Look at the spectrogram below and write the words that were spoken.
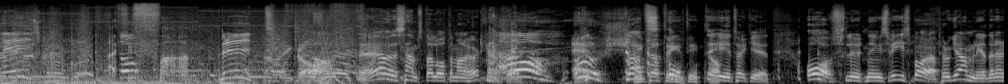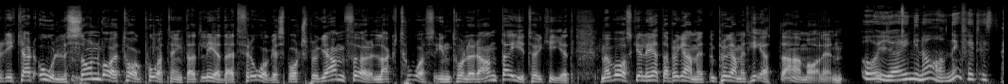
Nej! Nej, fy fan. Bryt! Bra. Det är den sämsta låten man har hört kanske. Åh, usch. Plats fattar 80 ingenting. Ja. i Turkiet. Avslutningsvis bara, programledaren Rickard Olsson var ett tag påtänkt att leda ett frågesportsprogram för laktosintoleranta i Turkiet. Men vad skulle heta programmet, programmet heta, Malin? Oj, jag har ingen aning faktiskt.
